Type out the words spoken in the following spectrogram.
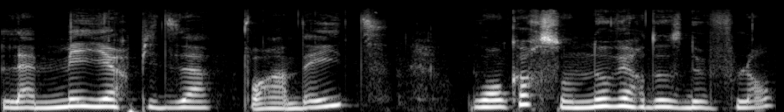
la meilleure pizza pour un date, ou encore son overdose de flan,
